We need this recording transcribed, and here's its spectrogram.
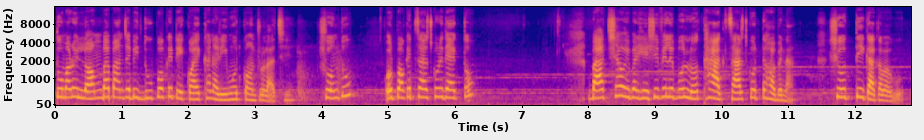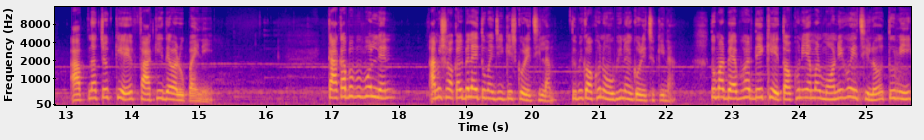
তোমার ওই লম্বা পাঞ্জাবির দু পকেটে কয়েকখানা রিমোট কন্ট্রোল আছে। সন্তু, ওর পকেট সার্চ করে দেখ তো। বাদশাহ এবার হেসে ফেলে বলল, থাক সার্চ করতে হবে না। সত্যি কাকাবাবু আপনার চোখে ফাঁকি দেওয়ার উপায় নেই। কাকাবাবু বললেন, আমি সকালবেলায় তোমায় জিজ্ঞেস করেছিলাম, তুমি কখনো অভিনয় করেছ কি না? তোমার ব্যবহার দেখে তখনই আমার মনে হয়েছিল তুমি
